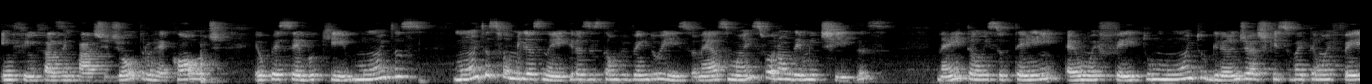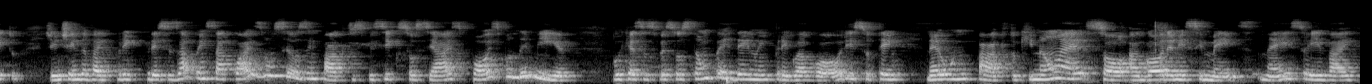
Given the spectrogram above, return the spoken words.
enfim, fazem parte de outro recorte, eu percebo que muitas, muitas famílias negras estão vivendo isso, né? As mães foram demitidas, né? Então isso tem é um efeito muito grande. Eu acho que isso vai ter um efeito. A gente ainda vai pre precisar pensar quais vão ser os impactos psicossociais pós-pandemia, porque essas pessoas estão perdendo o emprego agora. Isso tem né, um impacto que não é só agora nesse mês, né? Isso aí vai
